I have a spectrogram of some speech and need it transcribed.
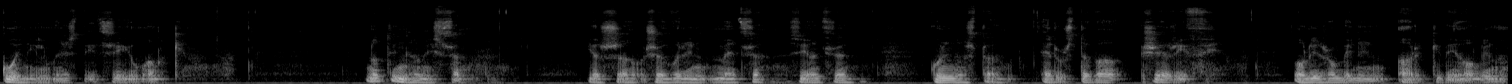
kuin ilmeisesti itse Jumalakin. Nottinghamissa, jossa Sherwoonin metsä sijaitsee, kuningasta edustava sheriffi oli Robinin arkkivihollinen,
